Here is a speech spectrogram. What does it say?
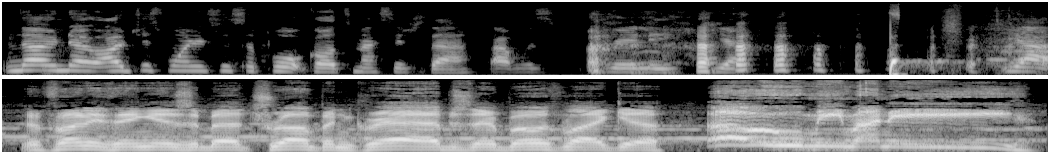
No, no, I just wanted to support God's message there. That was really yeah, yeah. the funny thing is about Trump and Krabs, they're both like, uh, oh, me money!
